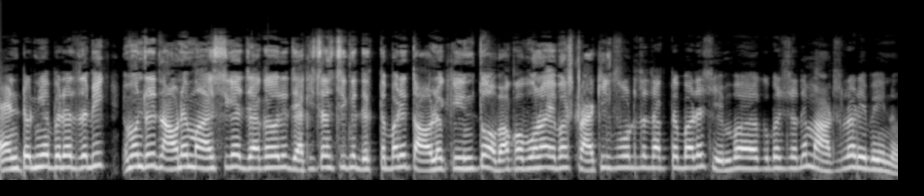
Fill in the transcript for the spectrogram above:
অ্যান্টোনিও পেরাজাবিক এবং যদি নাওনে মায়াসিংয়ের জায়গায় যদি জ্যাকি চান সিংকে দেখতে পারি, তাহলে কিন্তু অবাক হব না। এবং স্ট্রাইকিং ফোর্সে থাকতে পারে সিম্বা হকুবের সাথে মার্শাল রেবেইনো।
